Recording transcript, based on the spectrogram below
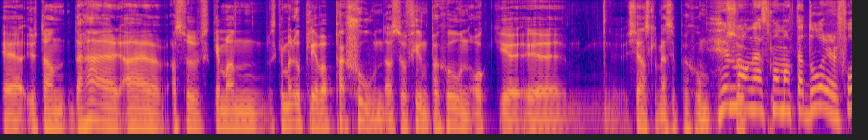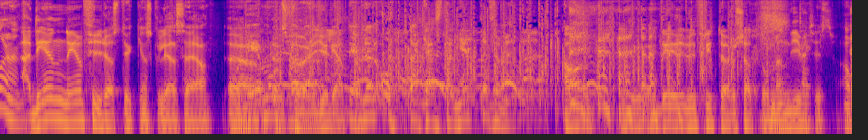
Eh, utan det här är, alltså ska man, ska man uppleva passion, alltså filmpassion och eh, känslomässig passion. Hur så, många små matadorer får den? Ja, det, är en, det är en fyra stycken skulle jag säga. eh, Det är för Julieta. Det är väl en åtta kastanjetter för mig. Ja, det är fritt översatt då, men givetvis. Ja,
